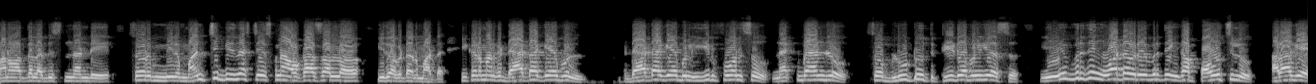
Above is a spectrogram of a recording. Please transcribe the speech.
మన వద్ద లభిస్తుందండి. సో మీరు మంచి బిజినెస్ చేసుకునే అవకాశాల్లో ఇది ఒకటి అనమాట ఇక్కడ మనకి data cable data cable earphones neck బ్యాండ్లు so Bluetooth TWS everything whatever everything ఇంకా పౌచ్లు అలాగే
